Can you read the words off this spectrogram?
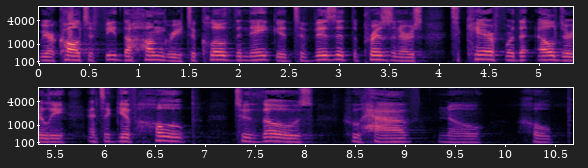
We are called to feed the hungry, to clothe the naked, to visit the prisoners, to care for the elderly, and to give hope to those who have no hope.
